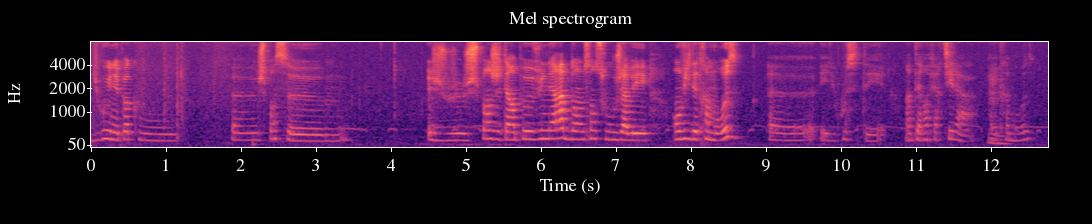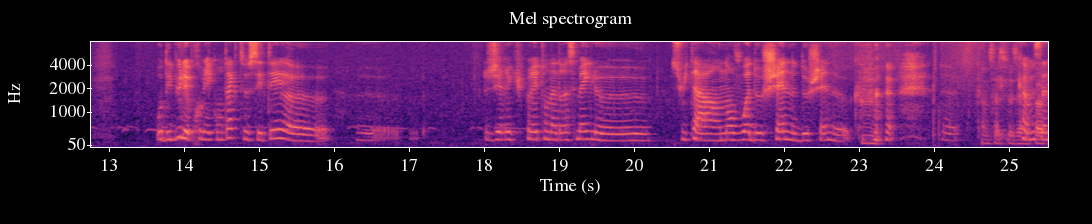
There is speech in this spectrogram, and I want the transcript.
du coup, une époque où euh, je pense. euh, je, je pense j'étais un peu vulnérable dans le sens où j'avais envie d'être amoureuse. Euh, et du coup, c'était un terrain fertile à, à être Mhm. amoureuse. Au début, les premiers contacts, c'était. euh, euh, j'ai récupéré ton adresse mail euh, suite à un envoi de chaînes, de chaînes, euh, comme, Comme ça se faisait à comme l'époque. à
